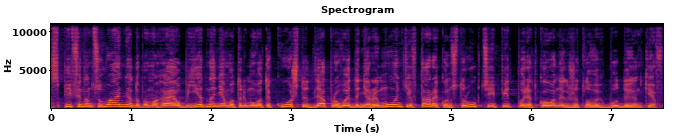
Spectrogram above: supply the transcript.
Співфінансування допомагає об'єднанням отримувати кошти для проведення ремонтів та реконструкцій підпорядкованих житлових будинків.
